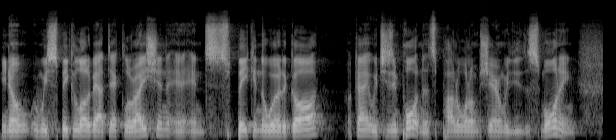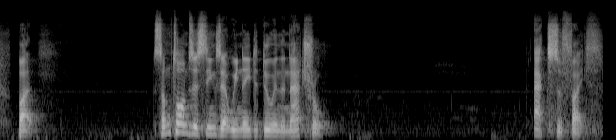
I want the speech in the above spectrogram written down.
you know, when we speak a lot about declaration and, and speaking the word of God, okay, which is important. It's part of what I'm sharing with you this morning, but sometimes there's things that we need to do in the natural acts of faith.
